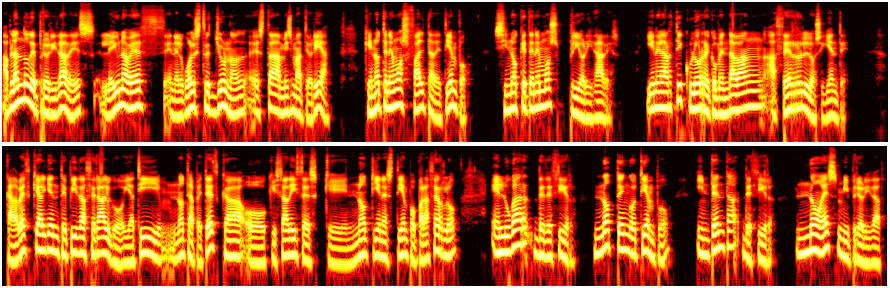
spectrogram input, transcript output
Hablando de prioridades, leí una vez en el Wall Street Journal esta misma teoría, que no tenemos falta de tiempo, sino que tenemos prioridades. Y en el artículo recomendaban hacer lo siguiente. Cada vez que alguien te pida hacer algo y a ti no te apetezca o quizá dices que no tienes tiempo para hacerlo, en lugar de decir no tengo tiempo, intenta decir no es mi prioridad.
